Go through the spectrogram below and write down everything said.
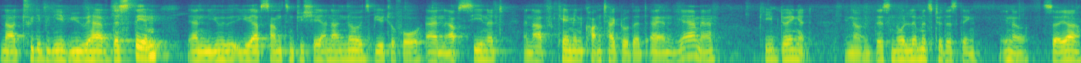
Now, I truly believe you have the stem, and you you have something to share, and I know it's beautiful, and I've seen it, and I've came in contact with it, and yeah, man, keep doing it. You know, there's no limits to this thing. You know, so yeah.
